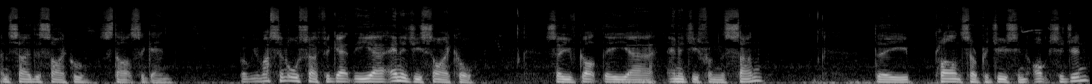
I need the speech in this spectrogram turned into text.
and so the cycle starts again. But we mustn't also forget the uh, energy cycle. So you've got the uh, energy from the sun. The plants are producing oxygen,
